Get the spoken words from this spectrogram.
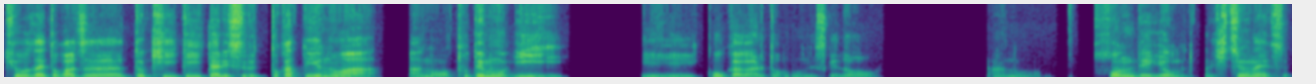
教材とかずーっと聞いていたりするとかっていうのは、あの、とてもいい、いい効果があると思うんですけど、あの、本で読むとか必要ないですよ。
